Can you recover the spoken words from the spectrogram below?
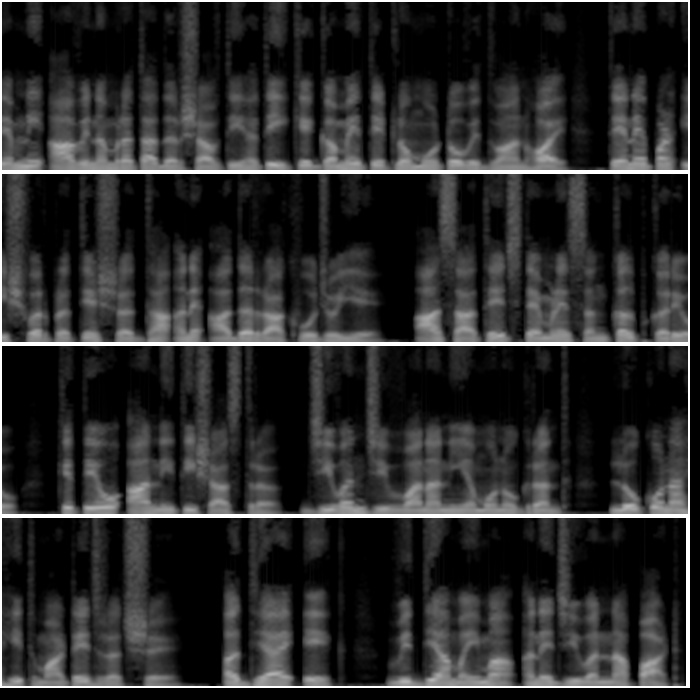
તેમની આ વિનમ્રતા દર્શાવતી હતી કે ગમે તેટલો મોટો વિદ્વાન હોય, તેને પણ ઈશ્વર પ્રત્યે શ્રદ્ધા અને આદર રાખવો જોઈએ. આ સાથે જ તેમણે સંકલ્પ કર્યો કે તેઓ આ નીતિશાસ્ત્ર, જીવન જીવવાના નિયમોનો ગ્રંથ લોકોના હિત માટે જ રચશે. અધ્યાય એક, વિદ્યા મહિમા અને જીવનના પાઠ.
